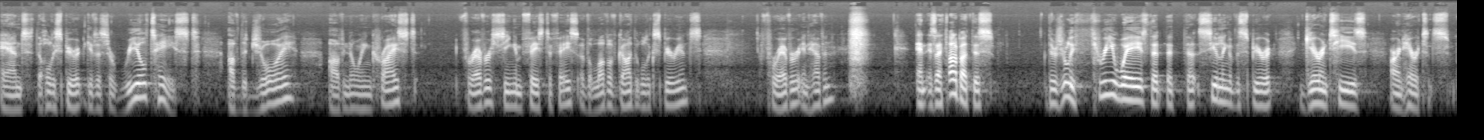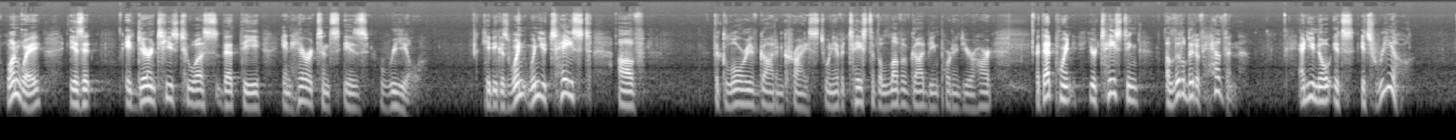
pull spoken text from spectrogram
and the Holy Spirit gives us a real taste of the joy of knowing Christ forever, seeing Him face to face, of the love of God that we'll experience forever in heaven. And as I thought about this, there's really three ways that, that the sealing of the Spirit guarantees our inheritance. One way is it, it guarantees to us that the inheritance is real. Okay, because when, when you taste of the glory of God in Christ, when you have a taste of the love of God being poured into your heart, at that point, you're tasting a little bit of heaven. And you know it's, it's real.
